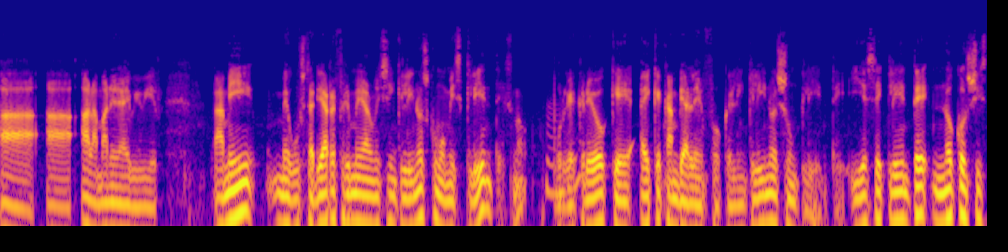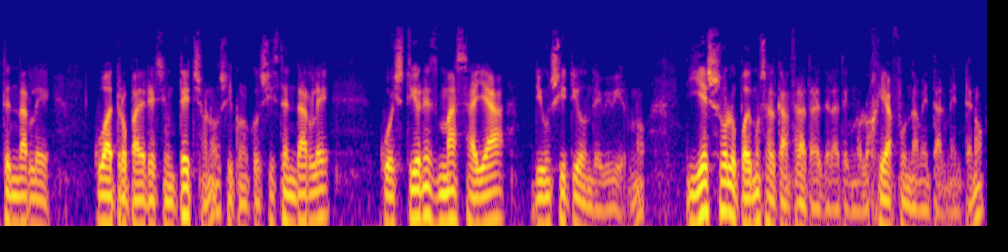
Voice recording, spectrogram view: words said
a, a, la manera de vivir. A mí me gustaría referirme a mis inquilinos como mis clientes, ¿no? Porque creo que hay que cambiar el enfoque. El inquilino es un cliente y ese cliente no consiste en darle cuatro padres y un techo, ¿no? Sino consiste en darle cuestiones más allá de un sitio donde vivir, ¿no? Y eso lo podemos alcanzar a través de la tecnología fundamentalmente, ¿no?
